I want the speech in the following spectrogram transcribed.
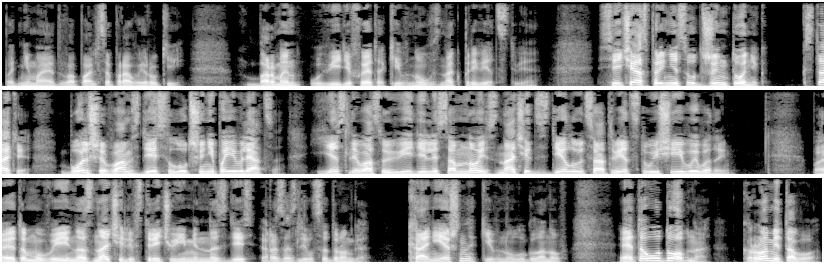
поднимая два пальца правой руки. Бармен, увидев это, кивнул в знак приветствия. «Сейчас принесут джин-тоник. Кстати, больше вам здесь лучше не появляться. Если вас увидели со мной, значит, сделают соответствующие выводы. Поэтому вы и назначили встречу именно здесь, разозлился Дронга. Конечно, кивнул Угланов. Это удобно. Кроме того,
